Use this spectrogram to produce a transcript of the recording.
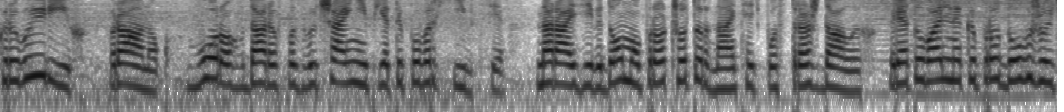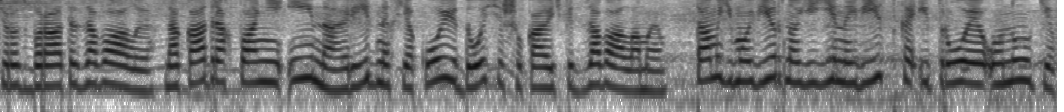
Кривий ріг, ранок. Ворог вдарив по звичайній п'ятиповерхівці. Наразі відомо про 14 постраждалих. Рятувальники продовжують розбирати завали. На кадрах пані Інна, рідних якої досі шукають під завалами. Там, ймовірно, її невістка і троє онуків.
